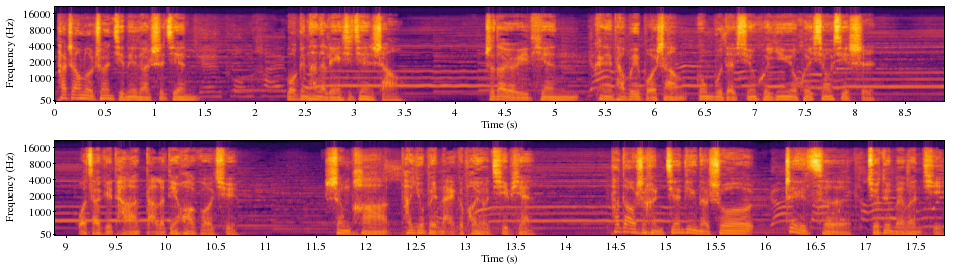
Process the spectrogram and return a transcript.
他张罗专辑那段时间，我跟他的联系渐少，直到有一天看见他微博上公布的巡回音乐会消息时，我才给他打了电话过去，生怕他又被哪个朋友欺骗。他倒是很坚定地说：“这次绝对没问题。”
